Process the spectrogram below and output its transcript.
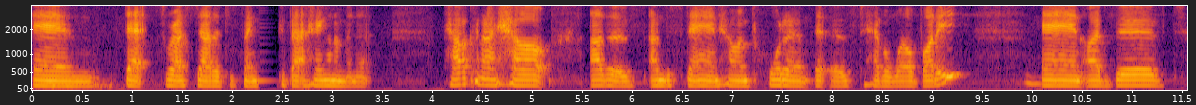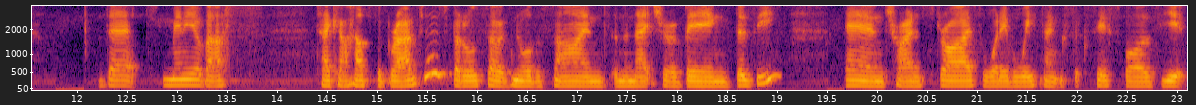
And that's where I started to think about hang on a minute, how can I help others understand how important it is to have a well body? Mm-hmm. And I observed that many of us take our health for granted, but also ignore the signs and the nature of being busy and trying to strive for whatever we think success was. Yet,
